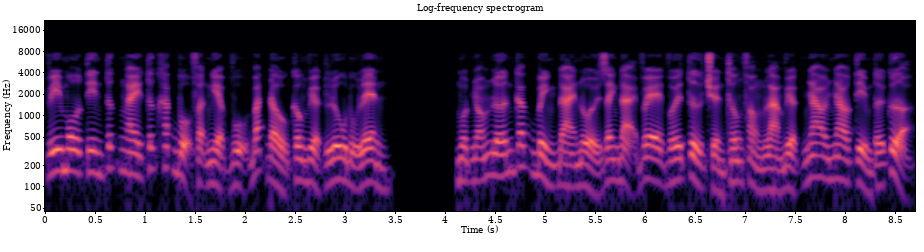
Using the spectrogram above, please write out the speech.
vi mô tin tức ngay tức khắc bộ phận nghiệp vụ bắt đầu công việc lưu đủ lên. Một nhóm lớn các bình đài nổi danh đại về với từ truyền thông phòng làm việc nhau nhau tìm tới cửa,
